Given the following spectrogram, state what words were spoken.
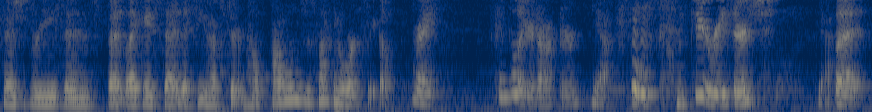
There's reasons, but like I said, if you have certain health problems, it's not going to work for you. Right. Consult your doctor. Yeah. Do your research. Yeah. But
